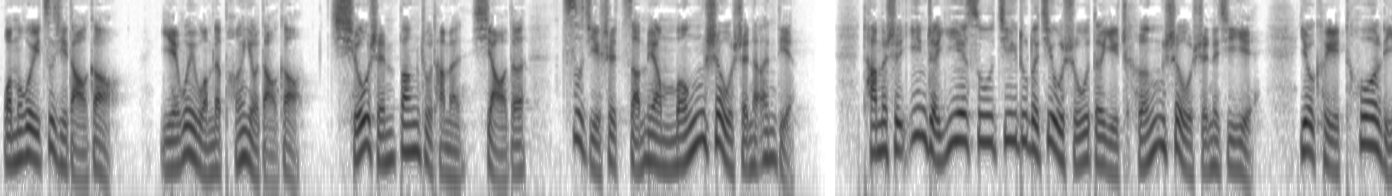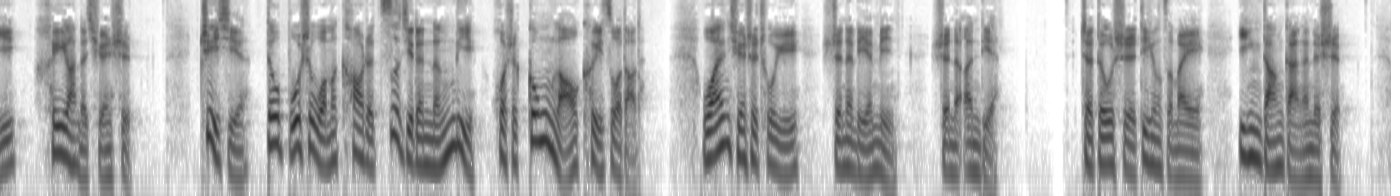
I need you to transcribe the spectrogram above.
我们为自己祷告，也为我们的朋友祷告，求神帮助他们晓得。自己是怎么样蒙受神的恩典？他们是因着耶稣基督的救赎得以承受神的基业，又可以脱离黑暗的权势，这些都不是我们靠着自己的能力或是功劳可以做到的，完全是出于神的怜悯、神的恩典。这都是弟兄姊妹应当感恩的事。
